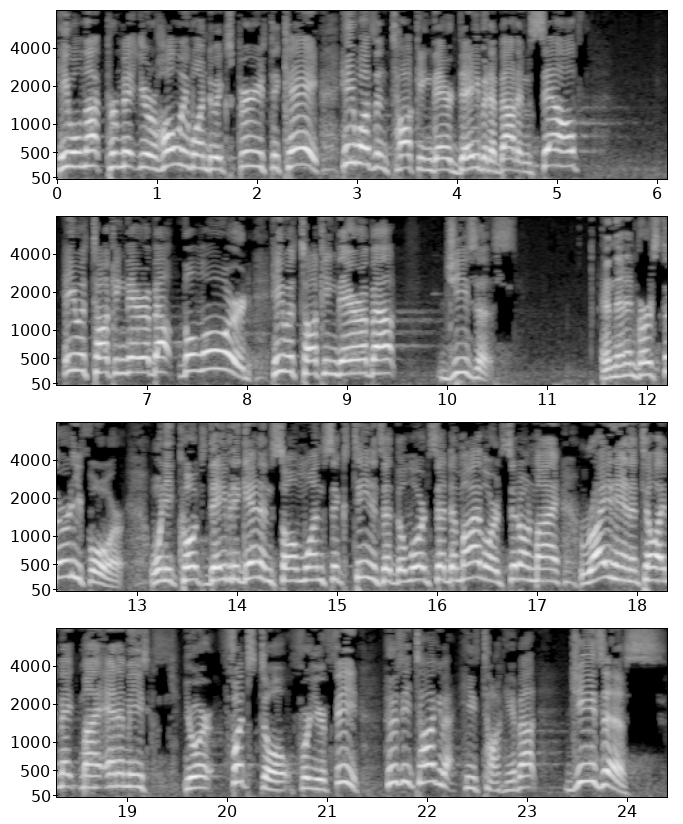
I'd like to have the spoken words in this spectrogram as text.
He will not permit your Holy One to experience decay. He wasn't talking there, David, about himself. He was talking there about the Lord. He was talking there about Jesus. And then in verse 34, when he quotes David again in Psalm 116 and said, The Lord said to my Lord, Sit on my right hand until I make my enemies your footstool for your feet. Who's he talking about? He's talking about Jesus.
